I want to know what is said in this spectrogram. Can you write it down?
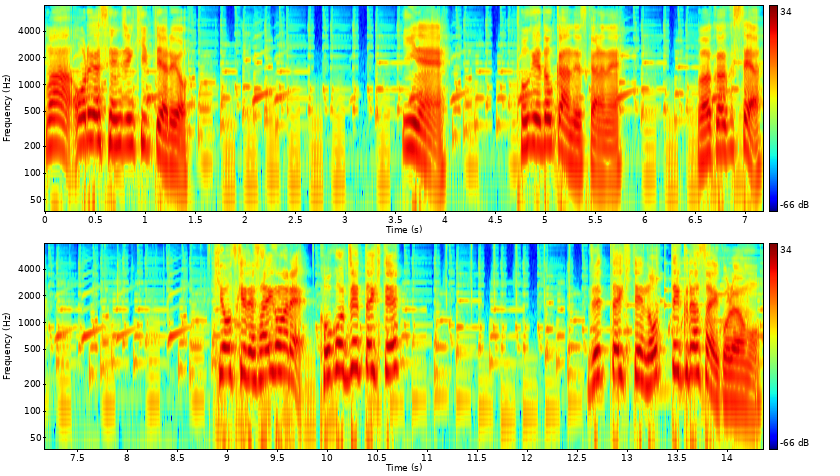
まあ、俺が先陣切ってやるよ。いいね。トゲドカンですからね。ワクワクしてや。気をつけて最後までここ絶対来て絶対来て乗ってください、これはも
